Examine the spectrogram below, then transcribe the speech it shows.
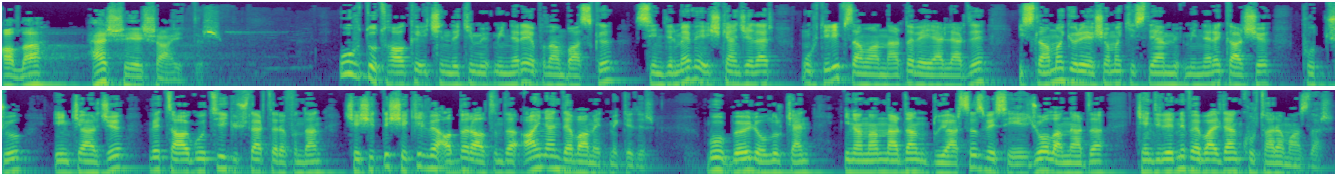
Allah her şeye şahittir. Uhdud halkı içindeki müminlere yapılan baskı, sindirme ve işkenceler muhtelif zamanlarda ve yerlerde İslam'a göre yaşamak isteyen müminlere karşı putçu, inkarcı ve tağuti güçler tarafından çeşitli şekil ve adlar altında aynen devam etmektedir. Bu böyle olurken inananlardan duyarsız ve seyirci olanlar da kendilerini vebalden kurtaramazlar.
